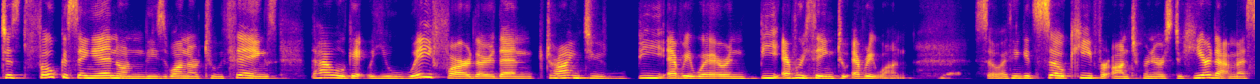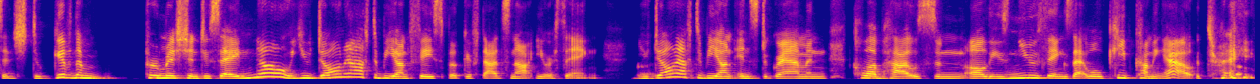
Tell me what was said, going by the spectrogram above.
just focusing in on these one or two things that will get you way farther than trying to be everywhere and be everything to everyone yeah. so i think it's so key for entrepreneurs to hear that message to give them permission to say, no, you don't have to be on Facebook if that's not your thing. Right. You don't have to be on Instagram and Clubhouse and all these new things that will keep coming out, right?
